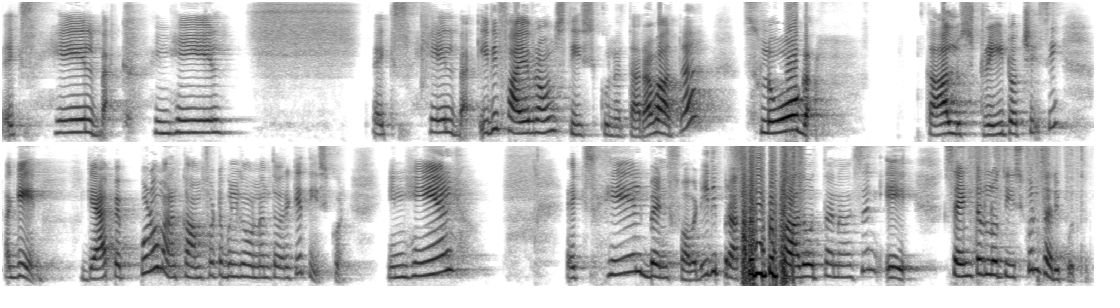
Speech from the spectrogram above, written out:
exhale back inhale exhale back ఇది ఫైవ్ రౌండ్స్ తీసుకున్న తర్వాత స్లోగా కాళ్ళు స్ట్రెయిట్ వచ్చేసి అగైన్ గ్యాప్ ఎప్పుడూ మనకు కంఫర్టబుల్గా ఉన్నంత వరకే తీసుకోండి. ఇన్హేల్ ఎక్స్హేల్ బెండ్ ఫార్వర్డ్ ఇది ప్రకృతి పాదోత్తనాసన్ ఏ సెంటర్లో తీసుకొని సరిపోతుంది.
